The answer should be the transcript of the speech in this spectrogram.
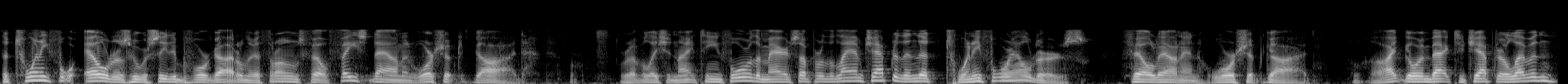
The 24 elders who were seated before God on their thrones fell face down and worshiped God. Revelation 19:4, the marriage supper of the Lamb chapter, then the 24 elders fell down and worshiped God. All right, going back to chapter 11,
